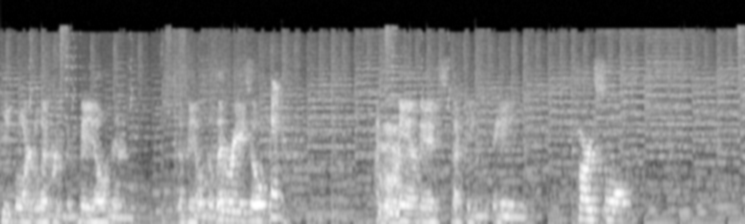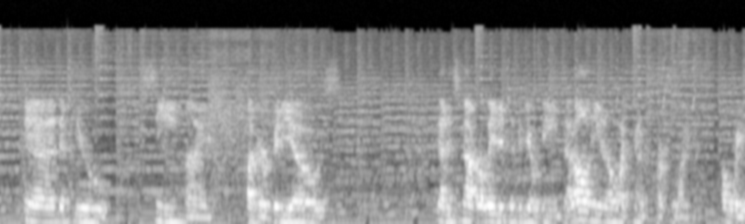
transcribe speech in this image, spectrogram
people are delivering the mail, then the mail delivery is open. I am expecting a parcel. And if you've seen my other videos, that is not related to video games at all, you know what kind of parcel I'm away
